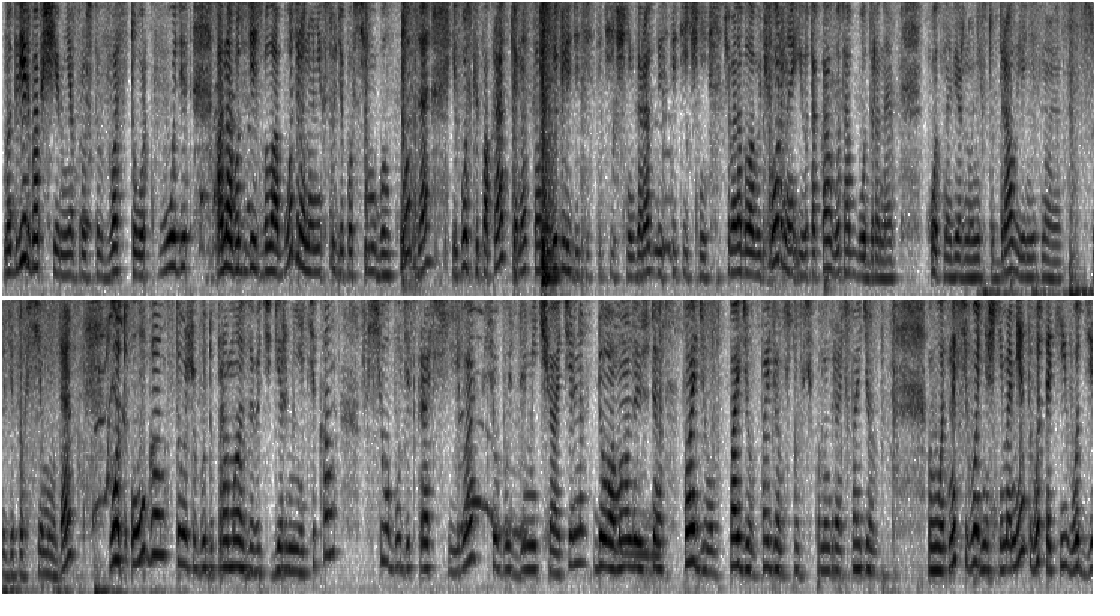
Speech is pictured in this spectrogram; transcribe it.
Но дверь вообще меня просто в восторг вводит. Она вот здесь была ободрана, у них, судя по всему, был код, да, и после покраски она стала выглядеть эстетичнее, гораздо эстетичнее, чем она была бы черная и вот такая вот ободранная. Кот, наверное, у них тут драл, я не знаю, судя по всему, да. Вот угол тоже буду промазывать герметиком. Все будет красиво, все будет замечательно. Да, малыш, да. Пойдем, пойдем, пойдем с пупсиком играть, пойдем. Вот, на сегодняшний момент вот такие вот дела.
